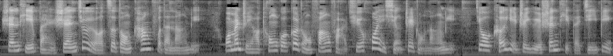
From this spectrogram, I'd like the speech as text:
身体本身就有自动康复的能力，我们只要通过各种方法去唤醒这种能力，就可以治愈身体的疾病。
